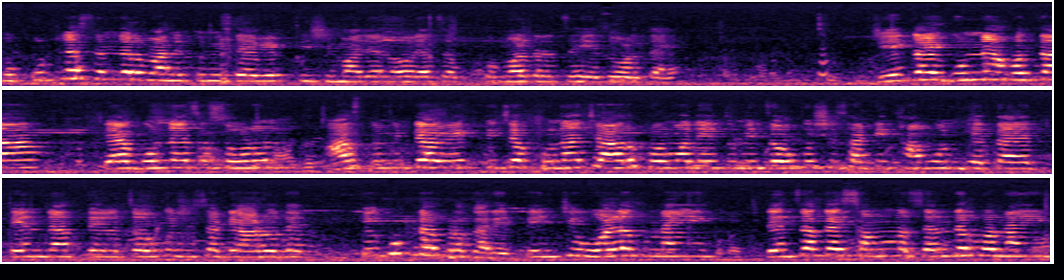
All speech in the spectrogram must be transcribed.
मग कुठल्या संदर्भाने तुम्ही त्या व्यक्तीशी माझ्या नवऱ्याचं मर्डरचं हे जोडताय? जे काही गुन्हा होता त्या गुन्ह्याचं सोडून आज तुम्ही त्या व्यक्तीच्या खुनाच्या आरोपामध्ये तुम्ही चौकशीसाठी थांबून घेतायत त्यांना त्याला चौकशीसाठी अडवतायत हे कुठल्या प्रकारे? त्यांची ओळख नाही त्यांचा काही संदर्भ नाही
